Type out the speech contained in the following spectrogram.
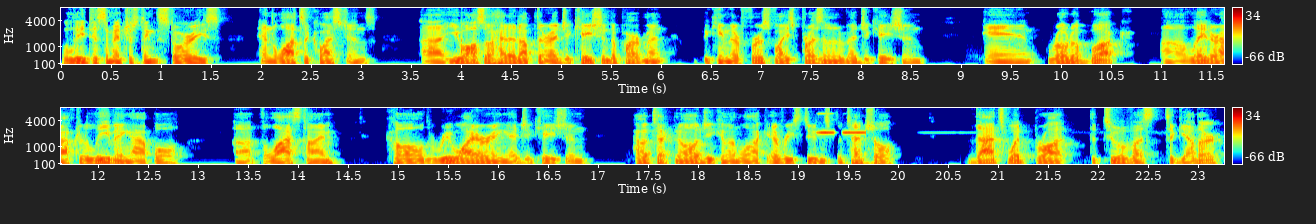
will lead to some interesting stories and lots of questions. Uh, you also headed up their education department, became their first vice president of education, and wrote a book uh, later after leaving Apple uh, the last time called Rewiring Education How Technology Can Unlock Every Student's Potential. That's what brought the two of us together.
